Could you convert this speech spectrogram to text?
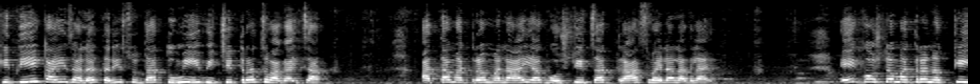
कितीही काही झालं तरीसुद्धा तुम्ही विचित्रच वागायचात. आता मात्र मला या गोष्टीचा त्रास व्हायला लागलाय. एक गोष्ट मात्र नक्की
